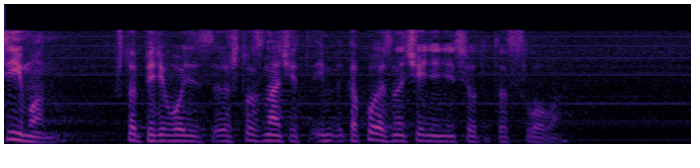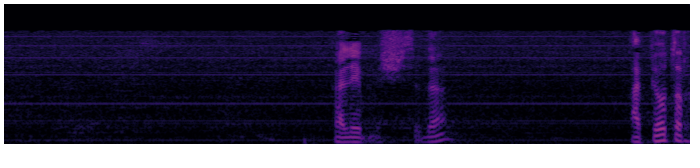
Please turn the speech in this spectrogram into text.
Симон? Что переводится, что значит, какое значение несет это слово? Колеблющийся, да? А Петр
